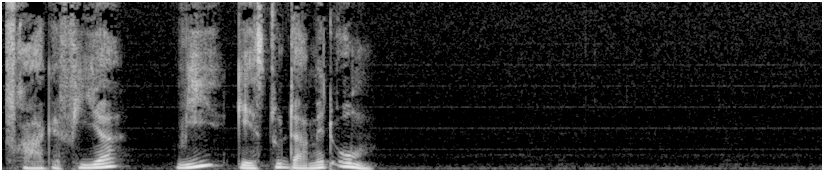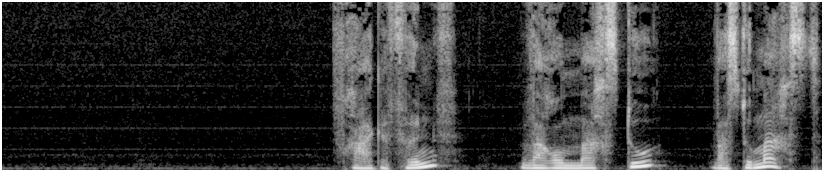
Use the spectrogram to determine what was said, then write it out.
Frage 4. Wie gehst du damit um? Frage 5. Warum machst du, was du machst?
